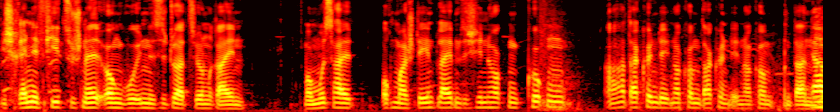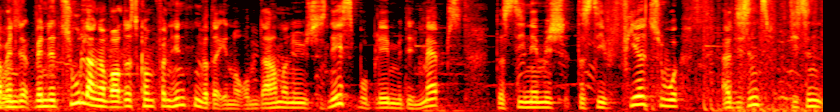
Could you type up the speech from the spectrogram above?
ich renne viel zu schnell irgendwo in eine Situation rein. Man muss halt auch mal stehen bleiben, sich hinhocken, gucken, ah, da könnte einer kommen, da könnte einer kommen und dann. Ja, wenn du, wenn du zu lange wartest, kommt von hinten wieder einer rum. Da haben wir nämlich das nächste Problem mit den Maps, dass die nämlich, dass die viel zu, also die sind, die sind,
